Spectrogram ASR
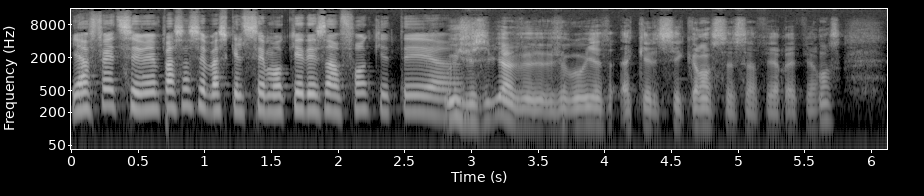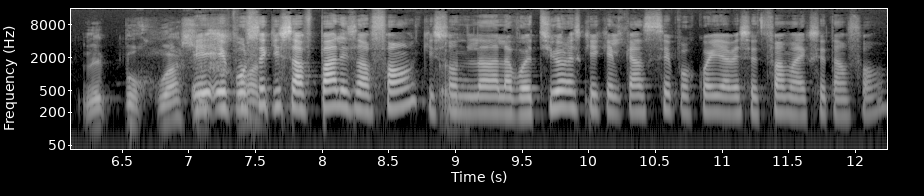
et en fait, c'est même pas ça, c'est parce qu'elle s'est moquée des enfants qui étaient. euh, Oui, je sais bien, je, je voyais à quelle séquence ça fait référence, mais pourquoi ce et, et pour ceux qui ne savent pas, les enfants qui sont dans la, la voiture, est-ce que quelqu'un sait pourquoi il y avait cette femme avec cet enfant?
